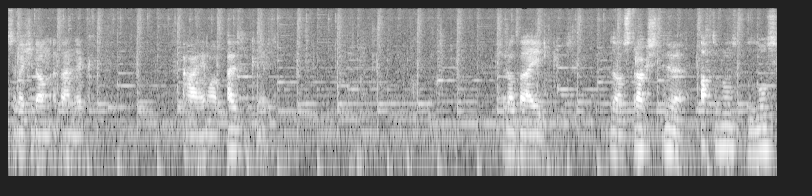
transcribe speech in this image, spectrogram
Zodat je dan uiteindelijk haar helemaal hebt uitgeknipt. Zodat wij dan straks de achtergrond los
